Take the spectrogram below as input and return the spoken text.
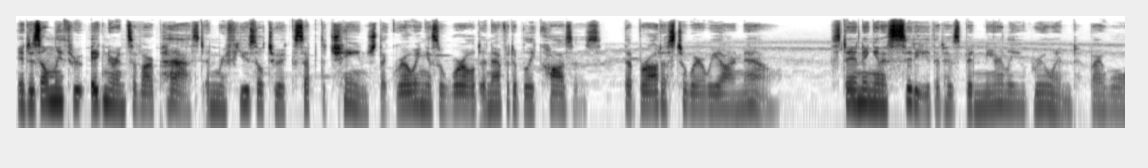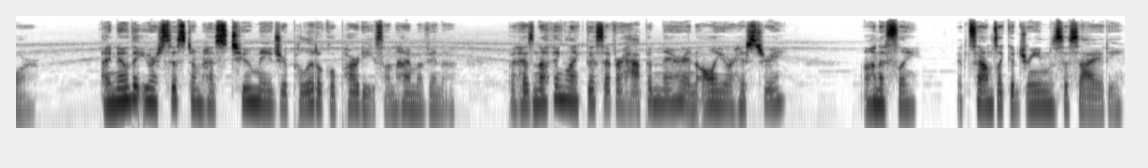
It is only through ignorance of our past and refusal to accept the change that growing as a world inevitably causes that brought us to where we are now, standing in a city that has been nearly ruined by war. I know that your system has two major political parties on Heimovina, but has nothing like this ever happened there in all your history? Honestly, it sounds like a dream society.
